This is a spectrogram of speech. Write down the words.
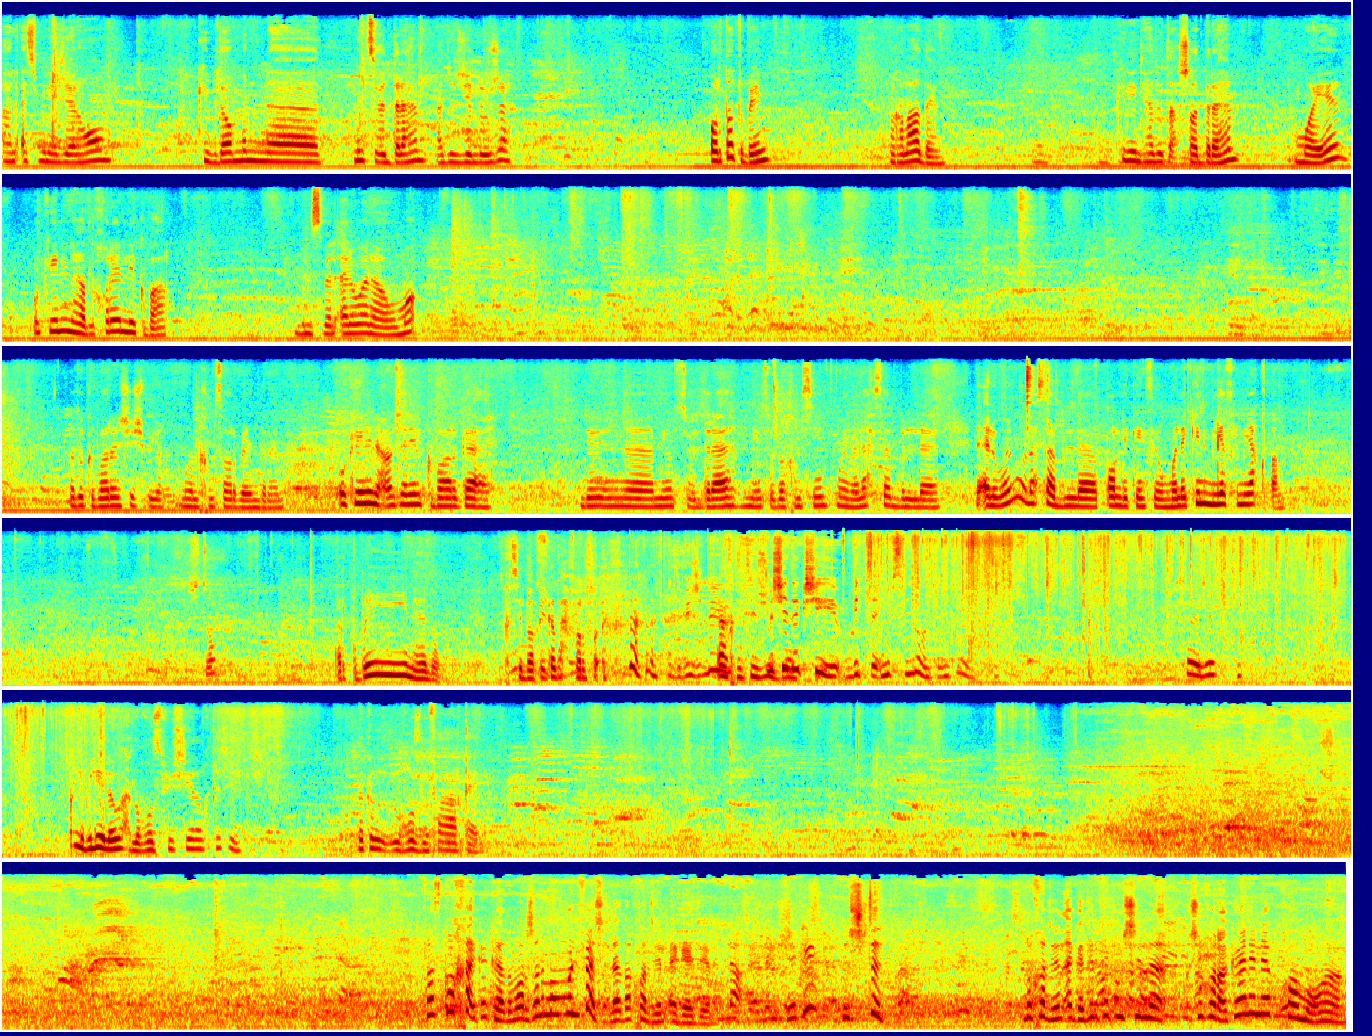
ها الاثمنه ديالهم كيبداو من من 9 دراهم هادو ديال الوجه ورطاطبين غلاضين كاينين هادو تاع 10 دراهم موين وكاينين هاد الاخرين اللي كبار. بالنسبة للالوان هما. هادو كبارين شي شوية المهم 45 درهم. وكاينين عاوتاني الكبار كاع. دايرين 109 دراهم 159 المهم على حساب ال- الألوان وعلى حساب الطول اللي كاين فيهم ولكن 100% قطن. رطبين هادو. أختي باقي كتحفر في أختي جوج ماشي داكشي بيت نفس اللون فهمتي؟ شاجي. قلب لي على واحد الغوز في شي راه لقيتيه داك الغوز الفراقي هكاك هذا مرجان ما مولفاش على هذا آخر ديال اكادير لا هذا ياكي شفته الآخر ديال اكادير كتمشي شوف راه كاينين لي برومو ها.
